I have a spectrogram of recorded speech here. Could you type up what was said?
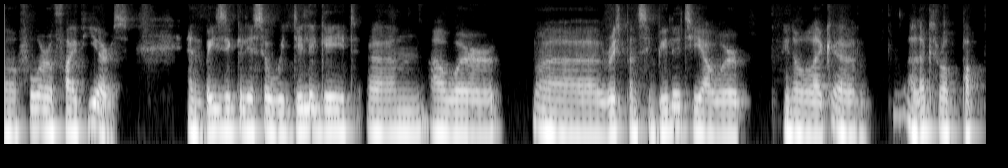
uh, four or five years and basically so we delegate um, our uh, responsibility our you know like uh, electoral po-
